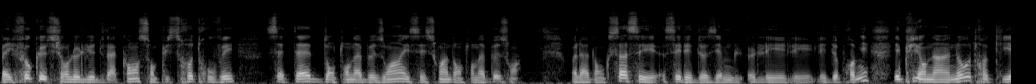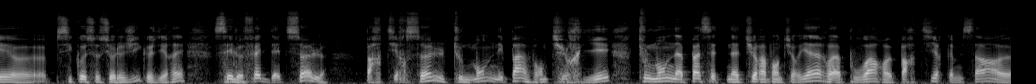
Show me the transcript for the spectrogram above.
ben, il faut que sur le lieu de vacances, on puisse retrouver cette aide dont on a besoin et ces soins dont on a besoin. Voilà, donc ça, c'est les, deuxièmes, les, les, deux premiers. Et puis, on a un autre qui est euh, psychosociologique, je dirais, c'est le fait d'être seul partir seul. Tout le monde n'est pas aventurier. Tout le monde n'a pas cette nature aventurière à pouvoir euh, partir comme ça euh,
